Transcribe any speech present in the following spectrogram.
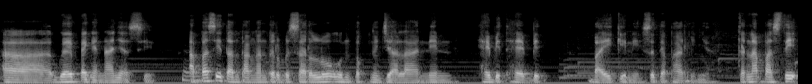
uh, gue pengen nanya sih, hmm. apa sih tantangan terbesar lo untuk ngejalanin habit-habit baik ini setiap harinya? Karena pasti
